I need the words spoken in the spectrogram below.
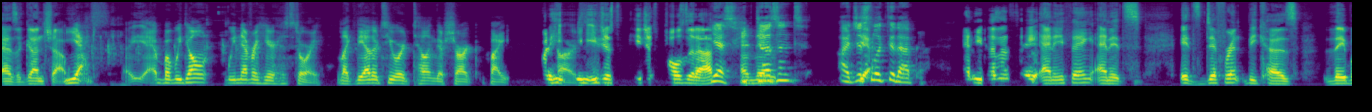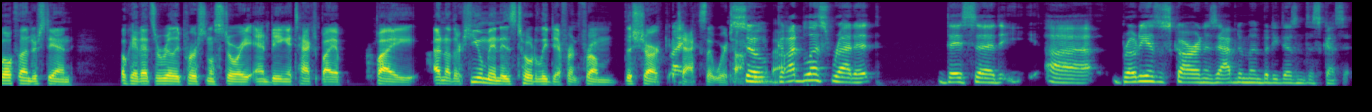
as a gunshot. wound. Yes, Uh, yeah, but we don't. We never hear his story. Like the other two are telling their shark bite. but he, he just he just pulls it up, yes he and doesn't i just Yeah. looked it up and he doesn't say anything, and it's it's different because they both understand. Okay, that's a really personal story, and being attacked by a by another human is totally different from the shark Right. attacks that we're talking so about. So God bless reddit they said uh brody has a scar on his abdomen but he doesn't discuss it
